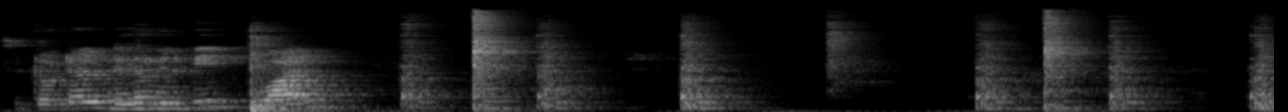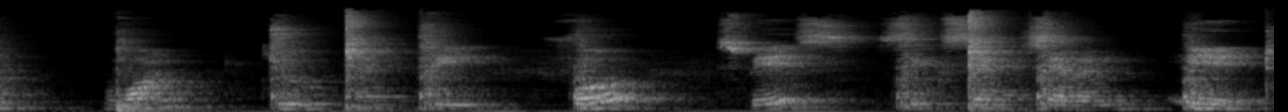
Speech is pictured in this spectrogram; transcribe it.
so total rhythm will be 1 1 2 and 3 4 space 6 and 7 8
